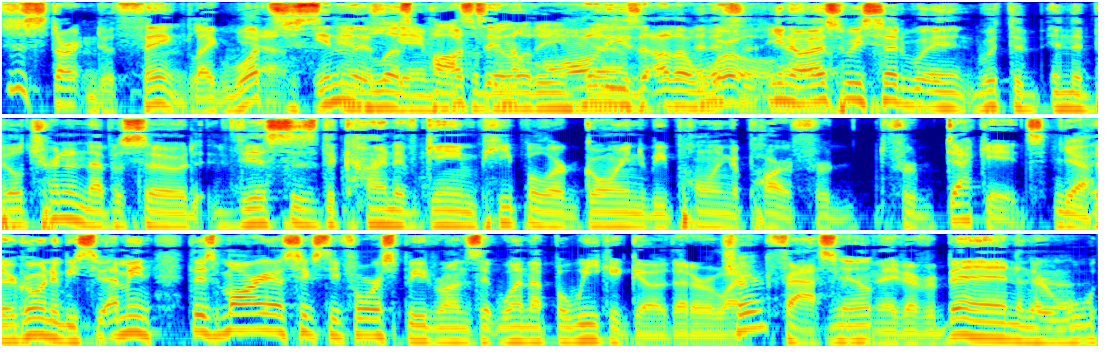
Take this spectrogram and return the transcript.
just starting to think like what's Just in this endless game, what's in possibility, all yeah. these other And this is- worlds. you know, as we said in, with the in the Bill Trinen episode, this is the kind of game people are going to be pulling apart for for decades. Yeah. they're going to be. I mean, there's Mario 64 speed runs that went up a week ago that are like Sure. faster Yep. than they've ever been, and they're w-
